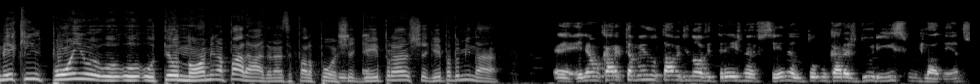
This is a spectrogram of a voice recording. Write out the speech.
meio que impõe o, o, o, teu nome na parada, né? Você fala, pô, cheguei pra, cheguei pra dominar. É, ele é um cara que também lutava de 9-3 no UFC, né? Lutou com caras duríssimos lá dentro,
